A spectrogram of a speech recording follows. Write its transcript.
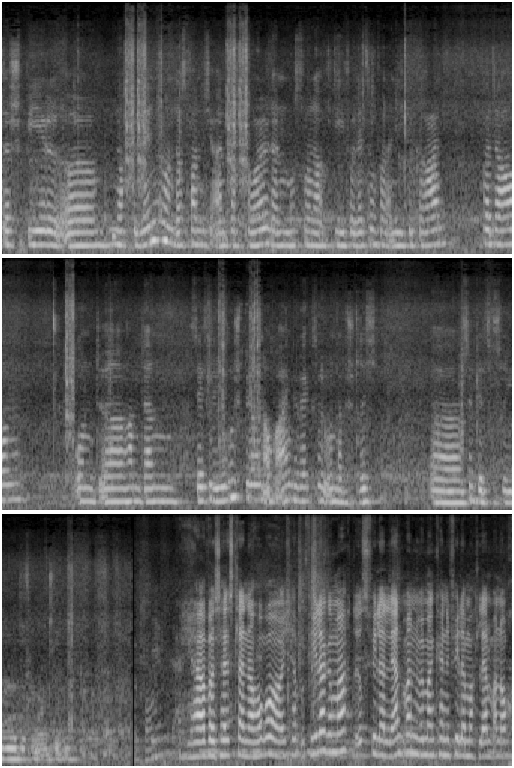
das Spiel äh, noch gewinnen und das fand ich einfach toll. Dann musste man auch die Verletzung von Alice Begran verdauen und äh, haben dann sehr viele junge Spielerinnen auch eingewechselt. Unterm Strich äh, sind wir zufrieden mit diesem Unentschieden. Ja, was heißt kleiner Horror? Ich habe einen Fehler gemacht. Aus Fehlern lernt man. Wenn man keine Fehler macht, lernt man auch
